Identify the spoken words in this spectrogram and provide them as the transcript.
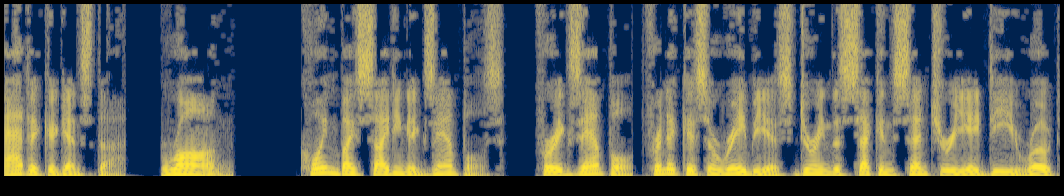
Attic against the «wrong» Koine by citing examples. For example, Phrynichus Arabius during the 2nd century AD wrote,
